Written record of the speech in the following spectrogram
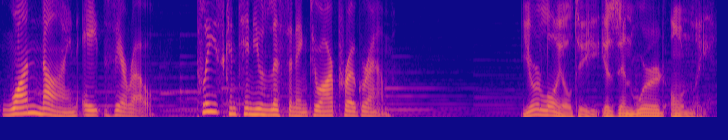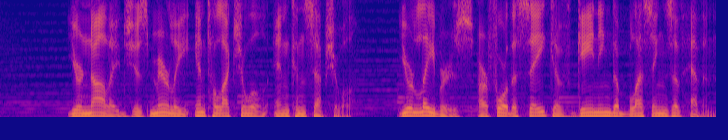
1980. Please continue listening to our program. Your loyalty is in word only. Your knowledge is merely intellectual and conceptual. Your labors are for the sake of gaining the blessings of heaven.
